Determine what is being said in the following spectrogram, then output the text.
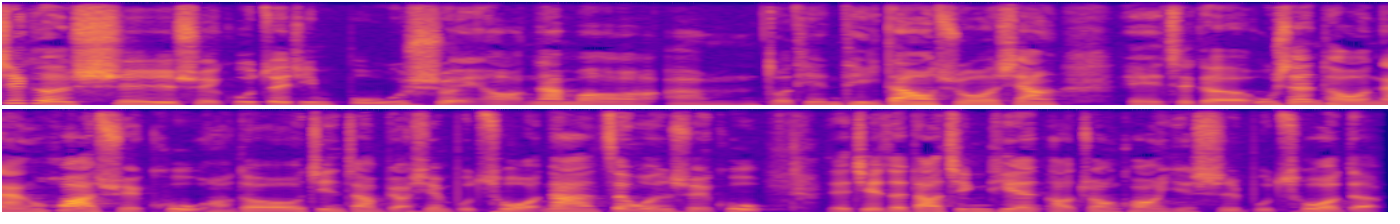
这个是水库最近补水啊，那么嗯，昨天提到说像诶这个乌山头南化水库啊都进账表现不错，那增文水库也接着到今天啊状况也是不错的，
